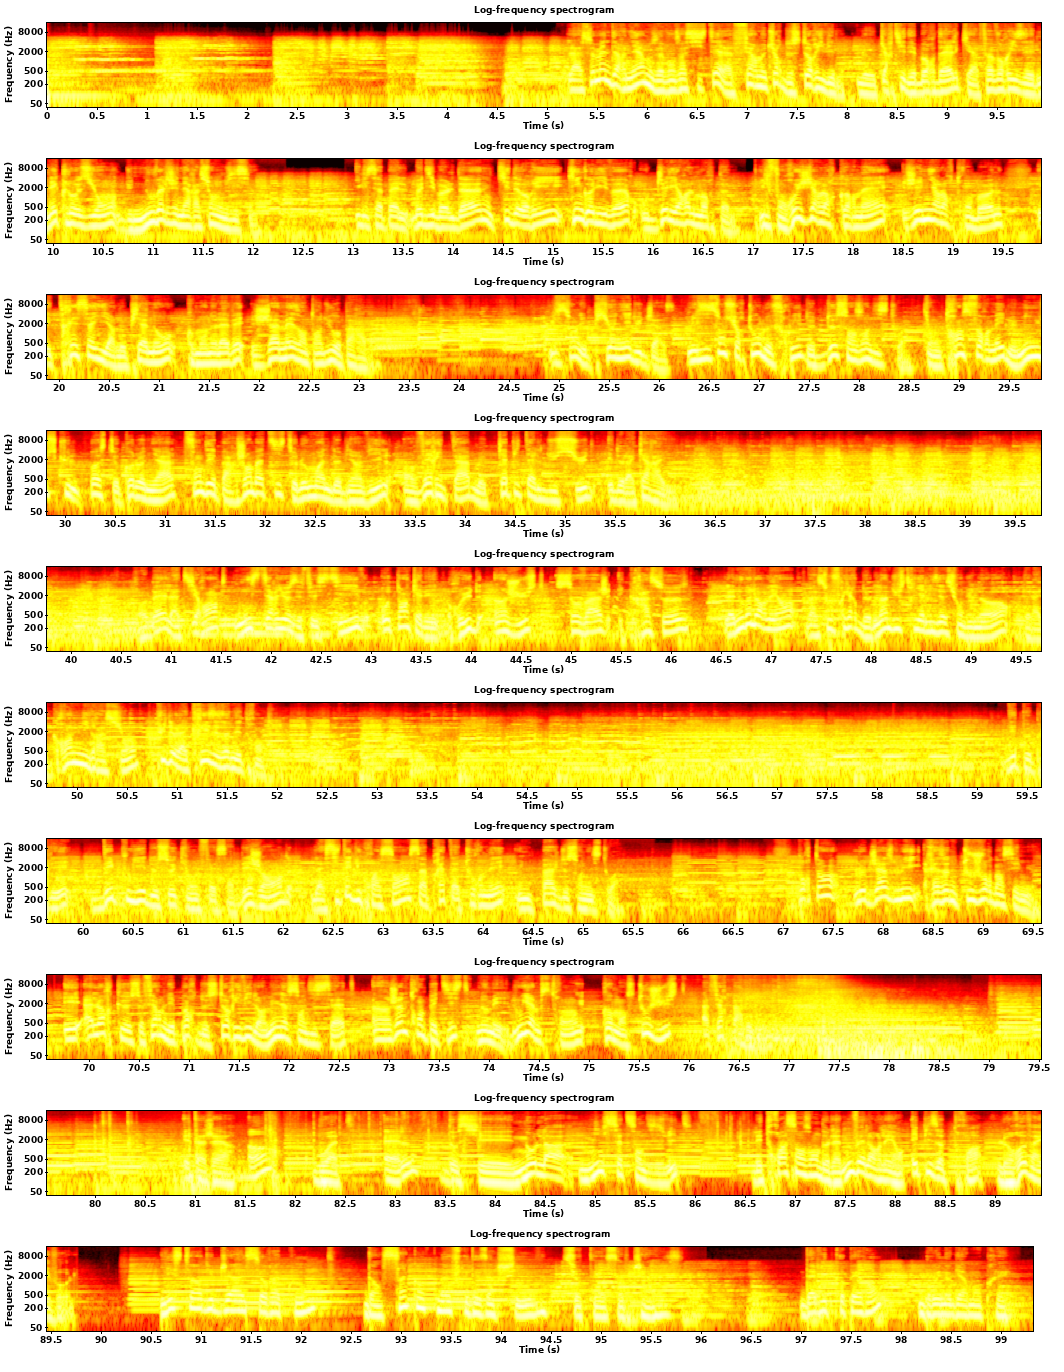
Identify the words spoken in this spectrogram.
La semaine dernière, nous avons assisté à la fermeture de Storyville, le quartier des bordels qui a favorisé l'éclosion d'une nouvelle génération de musiciens. Ils s'appellent Buddy Bolden, Kid Ory, King Oliver ou Jelly Roll Morton. Ils font rugir leurs cornets, gémir leur trombone et tressaillir le piano comme on ne l'avait jamais entendu auparavant. Ils sont les pionniers du jazz, mais ils sont surtout le fruit de 200 ans d'histoire, qui ont transformé le minuscule poste colonial fondé par Jean-Baptiste Lemoine de Bienville en véritable capitale du Sud et de la Caraïbe. Rebelle, attirante, mystérieuse et festive, autant qu'elle est rude, injuste, sauvage et crasseuse, la Nouvelle-Orléans va souffrir de l'industrialisation du Nord, de la grande migration, puis de la crise des années 30. Dépeuplée, dépouillée de ceux qui ont fait sa légende, la Cité du Croissant s'apprête à tourner une page de son histoire. Pourtant, le jazz, lui, résonne toujours dans ses murs. Et alors que se ferment les portes de Storyville en 1917, un jeune trompettiste nommé Louis Armstrong commence tout juste à faire parler de lui. Étagère 1, boîte L, dossier NOLA 1718, les 300 ans de la Nouvelle-Orléans, épisode 3, le revival. L'histoire du jazz se raconte dans 59 rue des Archives sur TSF Jazz. David Copéran, Bruno Guermont-Pré.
